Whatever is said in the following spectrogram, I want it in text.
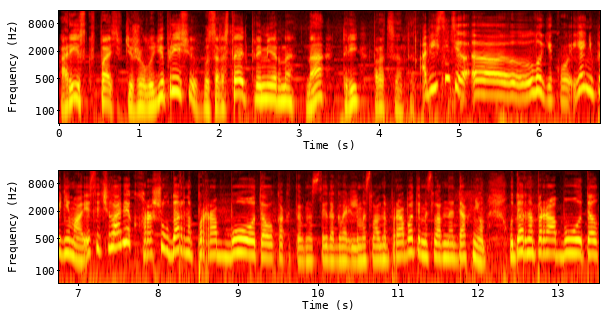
А риск впасть в тяжелую депрессию возрастает примерно на 3%. Объясните э, логику. Я не понимаю. Если человек хорошо ударно поработал, как это у нас всегда говорили, мы славно поработаем и славно отдохнем, ударно поработал,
